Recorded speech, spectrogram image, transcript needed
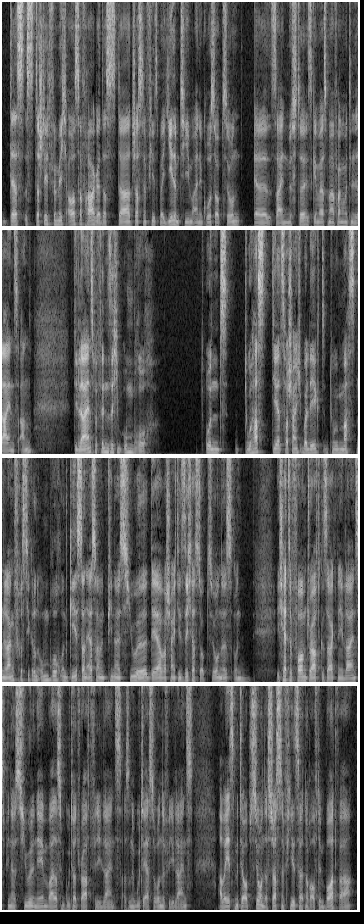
das ist, das steht für mich außer Frage, dass da Justin Fields bei jedem Team eine große Option äh, sein müsste. Jetzt gehen wir erstmal, fangen wir mit den Lions an. Die Lions befinden sich im Umbruch. Und du hast dir jetzt wahrscheinlich überlegt, du machst einen langfristigeren Umbruch und gehst dann erstmal mit Pina Sewell, der wahrscheinlich die sicherste Option ist. Und ich hätte vor dem Draft gesagt, wenn die Lions Spina Sewell nehmen, war das ein guter Draft für die Lions. Also eine gute erste Runde für die Lions. Aber jetzt mit der Option, dass Justin Fields halt noch auf dem Board war,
